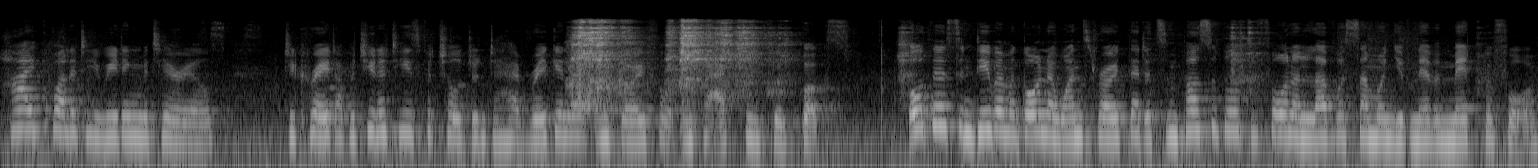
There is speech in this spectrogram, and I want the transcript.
high-quality reading materials to create opportunities for children to have regular and joyful interactions with books. Author Sindiwe Magona once wrote that it's impossible to fall in love with someone you've never met before.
